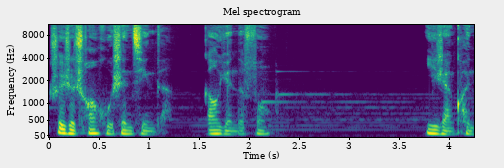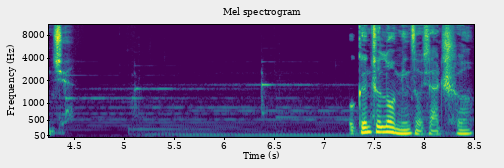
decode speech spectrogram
吹着窗户渗进的高原的风，依然困倦。我跟着洛明走下车。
